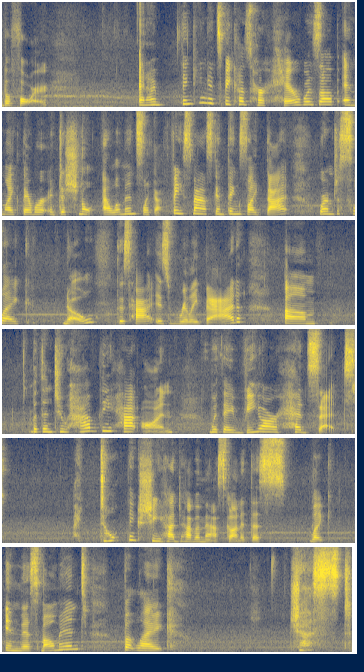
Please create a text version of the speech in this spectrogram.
before. And I'm thinking it's because her hair was up, and like there were additional elements, like a face mask and things like that, where I'm just like, no, this hat is really bad. Um, but then to have the hat on with a VR headset, I don't think she had to have a mask on at this, like, in this moment, but like, just,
